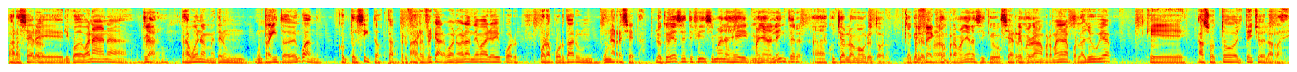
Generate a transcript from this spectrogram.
para hacer Para- eh, licuado de banana. Claro. Está bueno meter un, un traguito de vez en cuando. Coctelcito. Está perfecto. Para refrescar. Bueno, grande Mario ahí por, por aportar un- una receta. Lo que voy a hacer este fin de semana es ir mañana al Inter a escucharlo a Mauro Toro. Ya que lo Perfecto. programa para mañana, así que. Se reprograma para mañana por la lluvia que azotó el techo de la radio.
